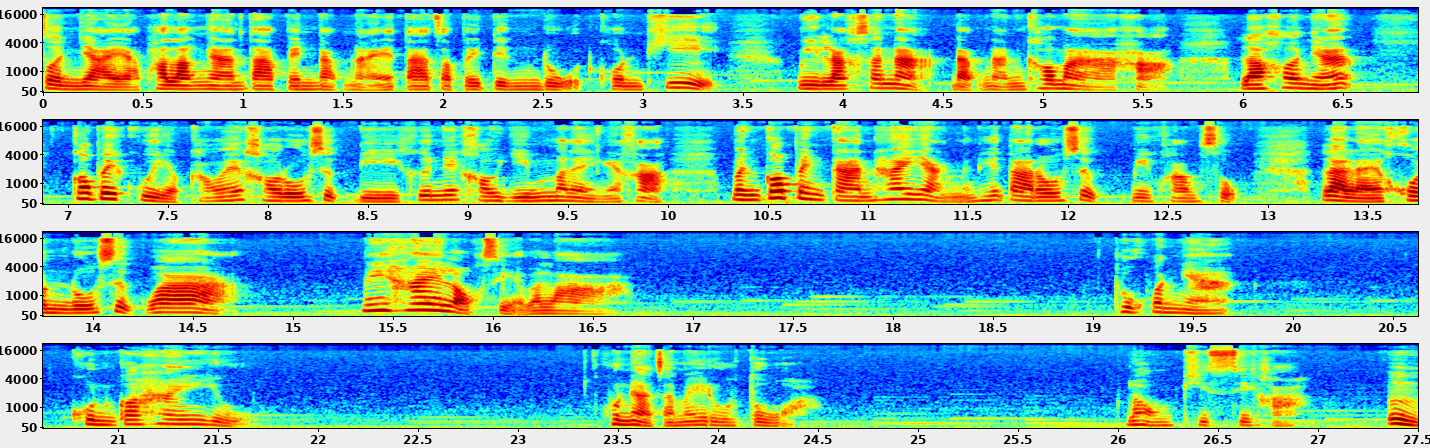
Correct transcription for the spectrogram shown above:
ส่วนใหญ่อะพลังงานตาเป็นแบบไหน ตาจะไปดึงดูดคนที่มีลักษณะแบบนั้นเข้ามาค่ะ แล้วคราวเนี้ยก็ไปคุยกับเขาให้เขารู้สึกดีขึ้นให้เขายิ้มอะไรอย่างเงี้ยค่ะ มันก็เป็นการให้อย่างหนึ่งที่ตารู้สึกมีความสุข หลาย ๆ คนรู้สึกว่าไม่ให้หรอกเสียเวลา ทุกวันนี้คุณก็ให้อยู่ คุณอาจจะไม่รู้ตัว ลองคิดสิคะ อืม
